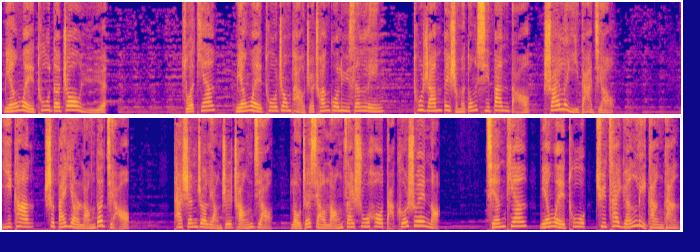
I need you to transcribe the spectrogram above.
绵尾兔的咒语。昨天，绵尾兔正跑着穿过绿森林，突然被什么东西绊倒，摔了一大跤。一看是白眼狼的脚，它伸着两只长脚，搂着小狼在树后打瞌睡呢。前天，绵尾兔去菜园里看看，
